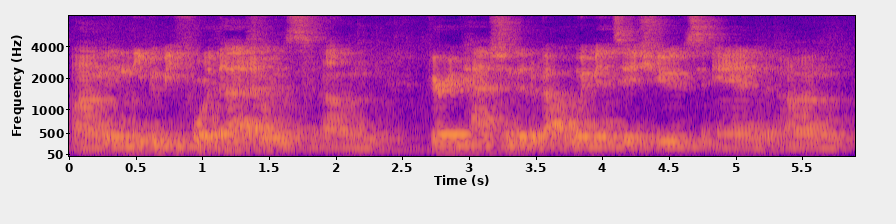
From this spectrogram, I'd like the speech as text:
um, and even before that, I was um, very passionate about women's issues, and, um,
